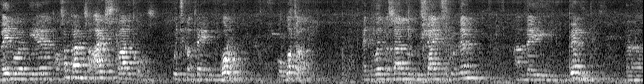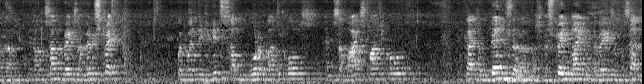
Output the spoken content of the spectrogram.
vapor in the air, or sometimes ice particles which contain water or water. And when the sun shines through them, uh, they bend. Uh, the, you know, the sun rays are very straight. But when it hits some water particles and some ice particles, it kind of bends uh, the straight line of the rays of the sun.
